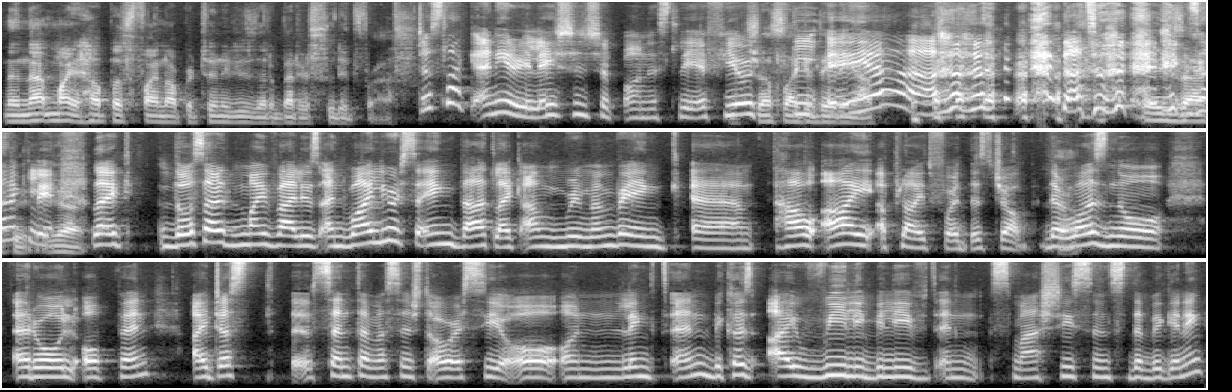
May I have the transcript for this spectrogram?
then that might help us find opportunities that are better suited for us. Just like any relationship, honestly, if you're Just like a dating app. yeah, that's exactly, Exactly, yeah. like those are my values. And while you're saying that, like I'm remembering um, how I applied for this job. There was no uh, role open. I just sent a message to our CEO on LinkedIn because I really believed in Smashi since the beginning,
